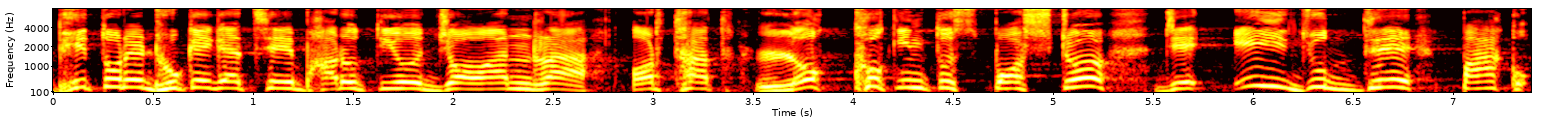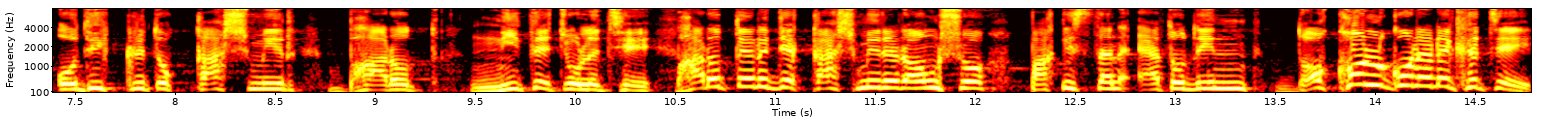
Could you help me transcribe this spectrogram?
ভেতরে ঢুকে গেছে ভারতীয় জওয়ানরা। অর্থাৎ লক্ষ্য কিন্তু স্পষ্ট যে এই যুদ্ধে পাক অধিকৃত কাশ্মীর ভারত নিতে চলেছে। ভারতের যে কাশ্মীরের অংশ, পাকিস্তান এতদিন দখল করে রেখেছে,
